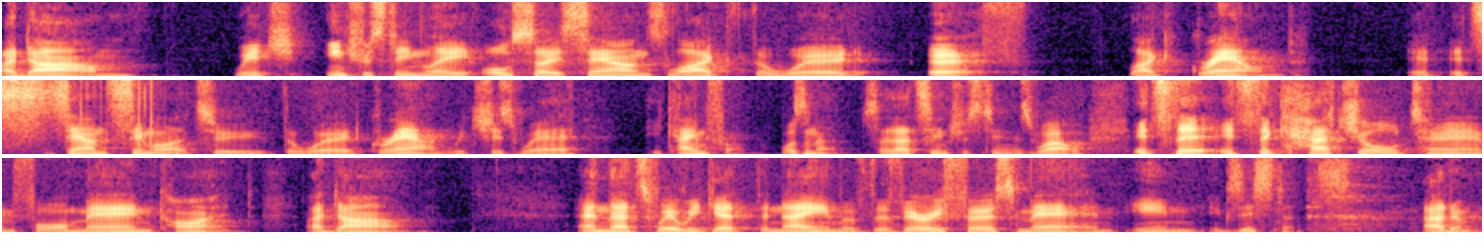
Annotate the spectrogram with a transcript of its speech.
Adam, which interestingly also sounds like the word earth, like ground. It, it sounds similar to the word ground, which is where he came from, wasn't it? So that's interesting as well. It's the, it's the catch all term for mankind, Adam. And that's where we get the name of the very first man in existence, Adam.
